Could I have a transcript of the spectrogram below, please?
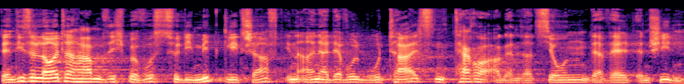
Denn diese Leute haben sich bewusst für die Mitgliedschaft in einer der wohl brutalsten Terrororganisationen der Welt entschieden.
